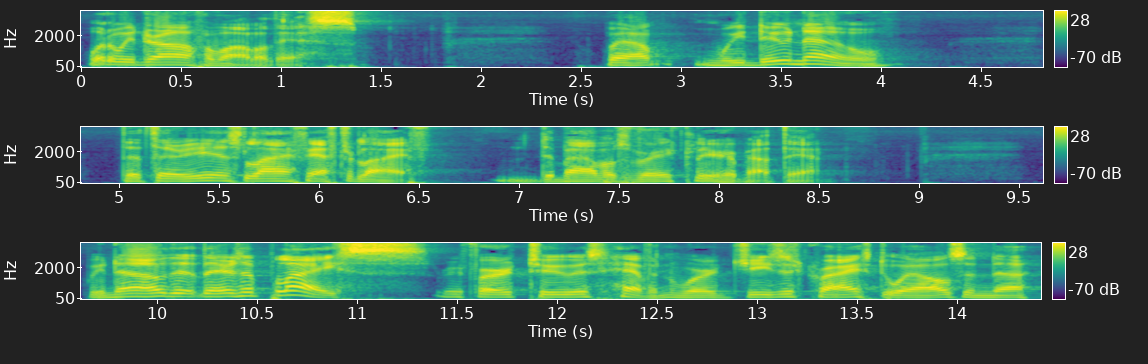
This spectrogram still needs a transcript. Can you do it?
what do we draw from all of this? Well, we do know that there is life after life. The Bible's very clear about that. We know that there's a place referred to as heaven, where Jesus Christ dwells, and uh,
